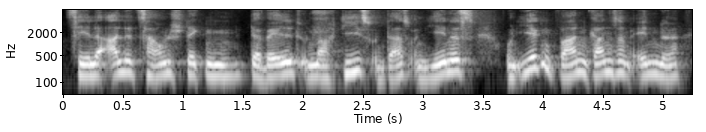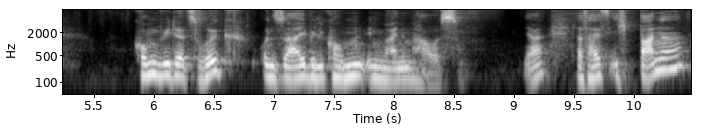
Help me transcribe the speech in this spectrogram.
zähle alle Zaunstecken der Welt und mach dies und das und jenes. Und irgendwann, ganz am Ende, komm wieder zurück und sei willkommen in meinem Haus. Ja? Das heißt, ich banne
